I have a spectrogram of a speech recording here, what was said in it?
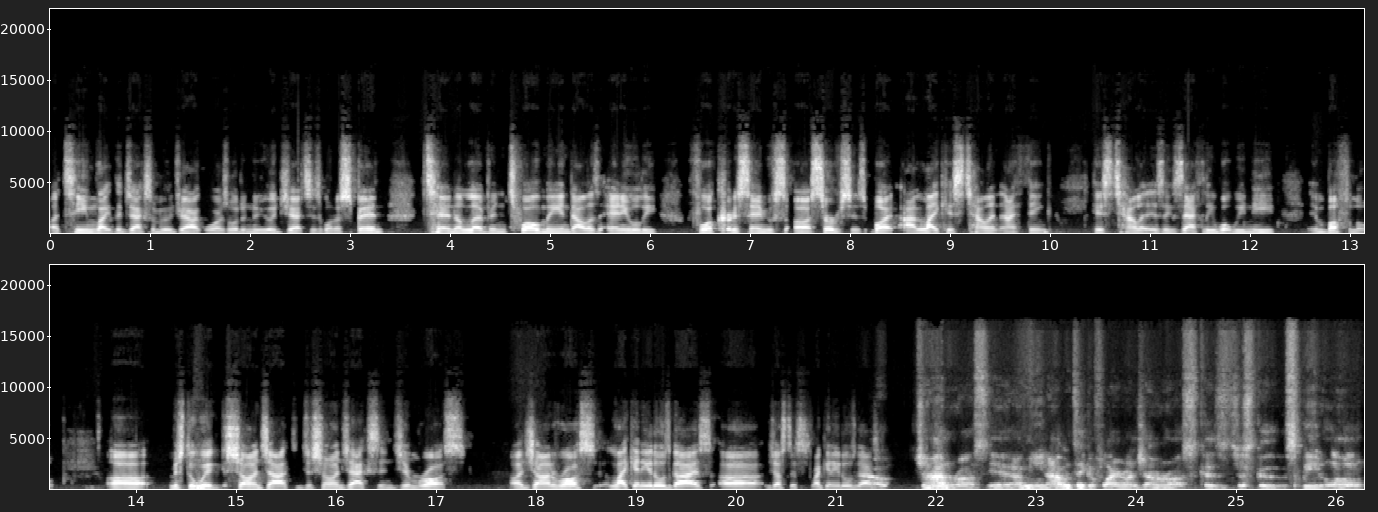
a team like the Jacksonville Jaguars or the New York Jets is going to spend 10, 11, 12 million dollars annually for Curtis Samuel's uh, services. But I like his talent. And I think his talent is exactly what we need in Buffalo. Uh, Mr. Wick, Deshaun, Jack- DeSean Jackson, Jim Ross, uh, John Ross, like any of those guys, uh, Justice, like any of those guys? Oh, John Ross, yeah. I mean, I would take a flyer on John Ross because just because of the speed alone.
